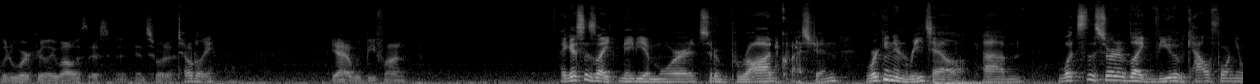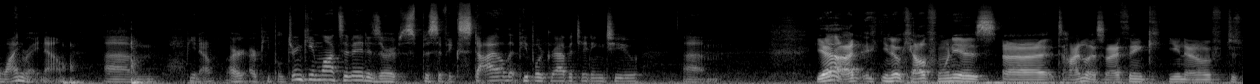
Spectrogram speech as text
would work really well with this, and- and sort of totally. yeah, it would be fun. I guess is like maybe a more sort of broad question. Working in retail, um, what's the sort of like view of California wine right now? Um, you know, are, are people drinking lots of it? Is there a specific style that people are gravitating to? Um, Yeah, I, you know, California is uh, timeless, and I think you know, just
